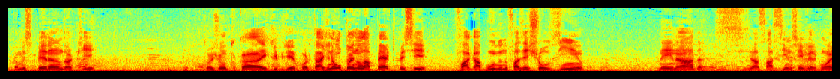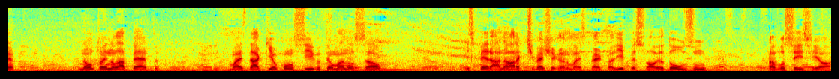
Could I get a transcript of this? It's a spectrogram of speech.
Estamos esperando aqui. Tô junto com a equipe de reportagem. Não tô indo lá perto pra esse vagabundo não fazer showzinho, nem nada. Esse assassino sem vergonha. Não tô indo lá perto. Mas daqui eu consigo ter uma noção. Esperar. Na hora que estiver chegando mais perto ali, pessoal, eu dou o zoom pra vocês verem, ó.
